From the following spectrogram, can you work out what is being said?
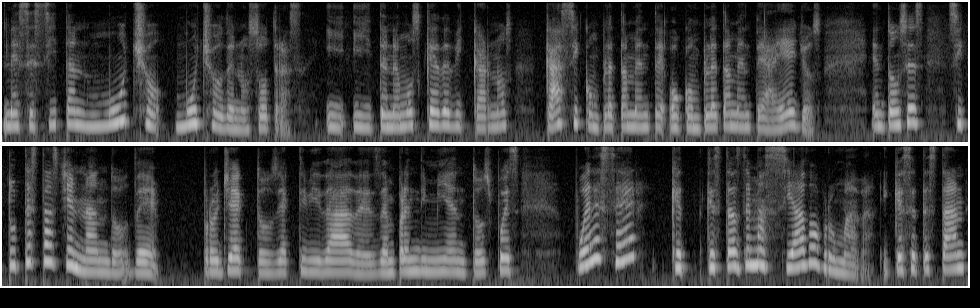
necesitan mucho, mucho de nosotras y, y tenemos que dedicarnos casi completamente o completamente a ellos. Entonces, si tú te estás llenando de proyectos, de actividades, de emprendimientos, pues puede ser que, que estás demasiado abrumada y que se te están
